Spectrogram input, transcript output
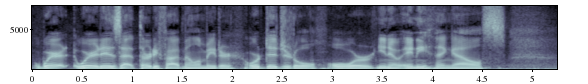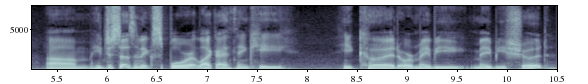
where where it is at 35 millimeter or digital or you know anything else. Um, he just doesn't explore it like I think he he could or maybe maybe should.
